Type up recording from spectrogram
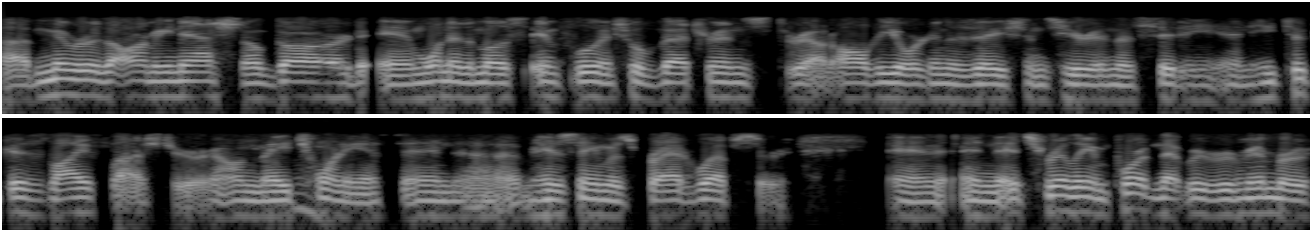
a, member of the Army National Guard and one of the most influential veterans throughout all the organizations here in the city. And he took his life last year on May 20th, and uh, his name was Brad Webster. And and it's really important that we remember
